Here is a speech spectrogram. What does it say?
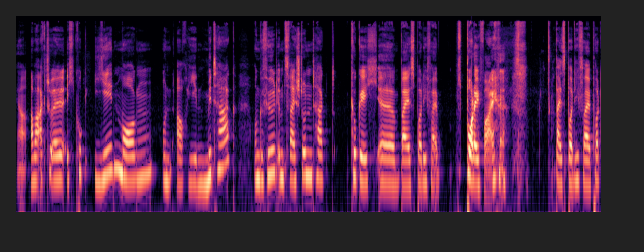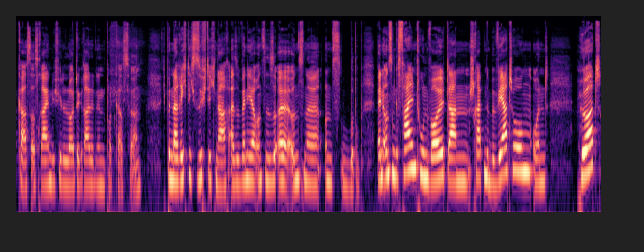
Ja, aber aktuell, ich gucke jeden Morgen und auch jeden Mittag und gefühlt im Zwei-Stunden-Takt gucke ich äh, bei Spotify, Spotify, bei Spotify Podcasters rein, wie viele Leute gerade den Podcast hören. Ich bin da richtig süchtig nach. Also wenn ihr uns, eine, äh, uns, eine, uns wenn ihr uns einen Gefallen tun wollt, dann schreibt eine Bewertung und hört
